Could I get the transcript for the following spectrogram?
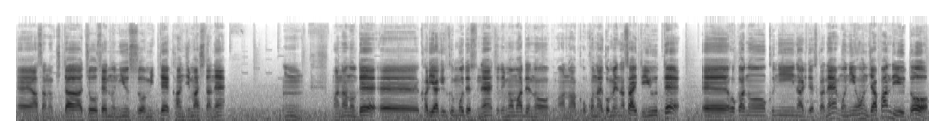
え朝の北朝鮮のニュースを見て感じましたね。うんまあ、なので、えー、刈り上げ君もですね、ちょっと今までのあの行いごめんなさいって言うて、えー、他の国なりですかね、もう日本、ジャパンで言うと、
